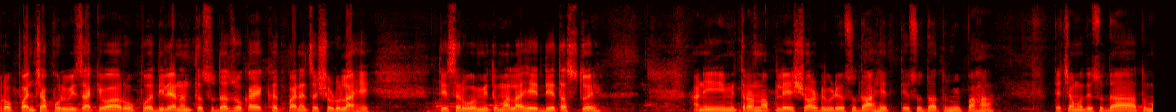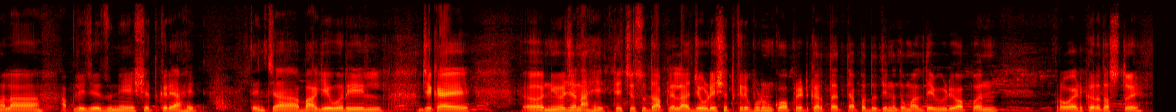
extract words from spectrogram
रोपांच्या पूर्वीचा किंवा रोपं दिल्यानंतरसुद्धा जो काय खत पाण्याचं शेड्यूल आहे ते सर्व मी तुम्हाला हे देत असतो आहे आणि मित्रांनो आपले शॉर्ट व्हिडिओसुद्धा आहेत ते सुद्धा तुम्ही पहा. त्याच्यामध्ये सुद्धा तुम्हाला आपले जे जुने शेतकरी आहेत त्यांच्या बागेवरील जे काय नियोजन आहे. त्याचेसुद्धा आपल्याला जेवढे शेतकरी पुढून कोऑपरेट करतात त्या पद्धतीनं तुम्हाला ते व्हिडिओ आपण प्रोव्हाइड करत असतो आहे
